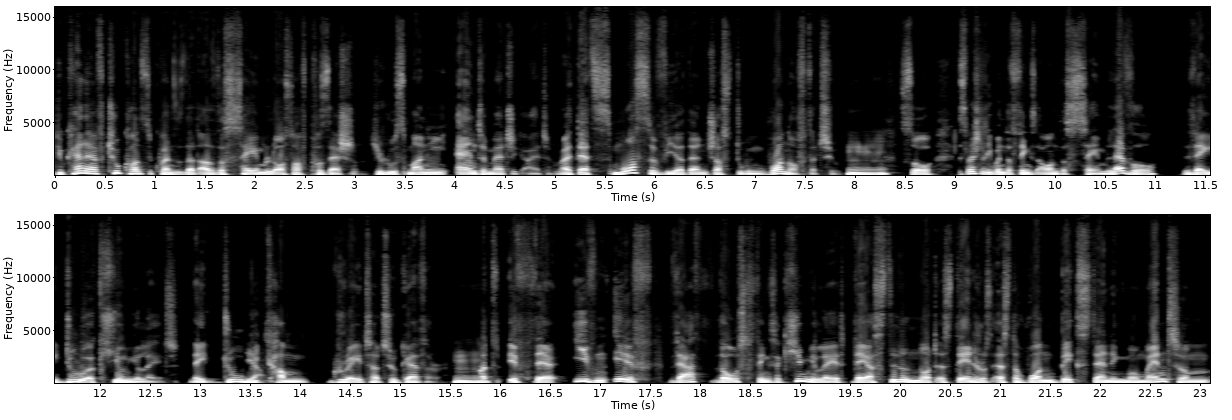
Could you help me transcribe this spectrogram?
you can have two consequences that are the same loss of possession. You lose money and a magic item, right? That's more severe than just doing one of the two. Mhm. So, especially when the things are on the same level, they do accumulate. They do Yeah. become greater together. Mhm. But if they're even if that those things accumulate, they are still not as dangerous as the one big standing momentum,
